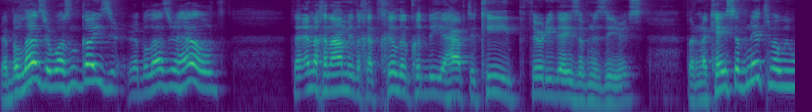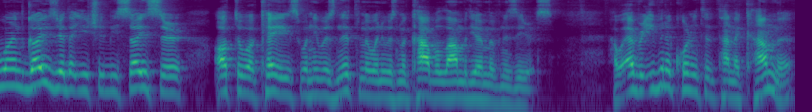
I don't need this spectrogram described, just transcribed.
Rebbe Lezer wasn't Geyser. Rebbe Lezer held that enachanami lechatchila could be you have to keep 30 days of Naziris. But in the case of Nitma, we weren't geyser that you should be Seiser to a case when he was Nitma, when he was Makabal Lamed Yaim of Naziris. However, even according to the Tanakama,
